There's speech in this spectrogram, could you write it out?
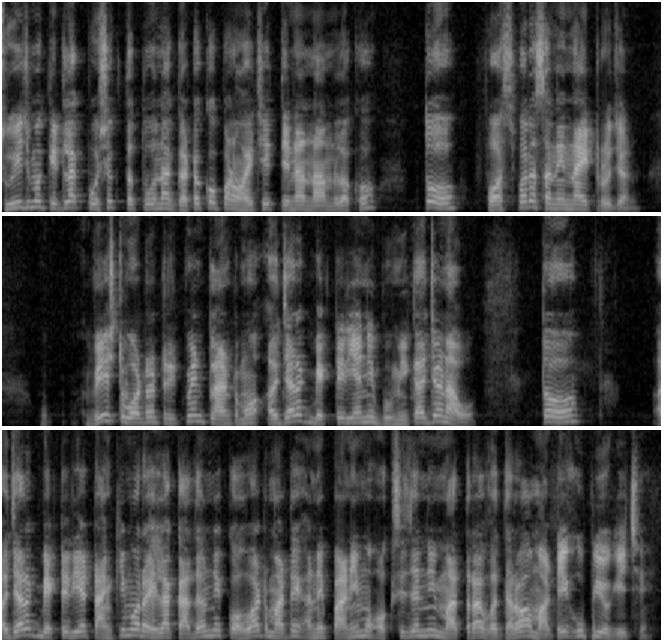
સુએજમાં કેટલાક પોષક તત્વોના ઘટકો પણ હોય છે, તેના નામ લખો. તો, ફોસ્ફરસ અને નાઇટ્રોજન. વેસ્ટ વોટર ટ્રીટમેન્ટ પ્લાન્ટમાં અજારક બેક્ટેરિયાની ભૂમિકા જણાવો. તો, અજારક બેક્ટેરિયા ટાંકીમાં રહેલા કાદવને કોહવાટ માટે અને પાણીમાં ઓક્સિજનની માત્રા વધારવા માટે ઉપયોગી છે.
